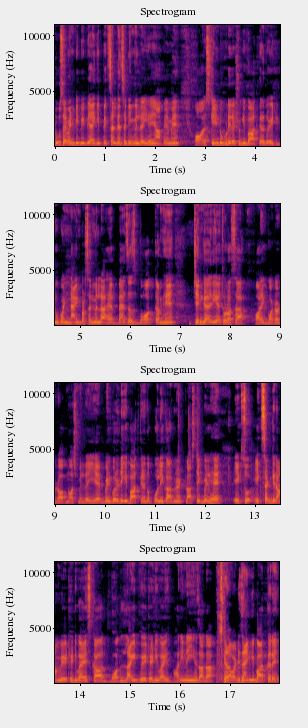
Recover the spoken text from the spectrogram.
270 सेवेंटी पी की पिक्सल डेंसिटी मिल रही है यहाँ पे हमें। और स्क्रीन टू बॉडी रेशो की बात करें तो 82.9 परसेंट मिल रहा है। बेजस बहुत कम है। जिनका एरिया थोड़ा सा और एक वाटर ड्रॉप नॉच मिल रही है। बिल्ड क्वालिटी की बात करें तो पोलीकार्बोनेट प्लास्टिक बिल्ड है। एक ग्राम वेट है डिवाइस का। बहुत लाइट वेट है डिवाइस भारी नहीं है ज़्यादा। इसके अलावा डिज़ाइन की बात करें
